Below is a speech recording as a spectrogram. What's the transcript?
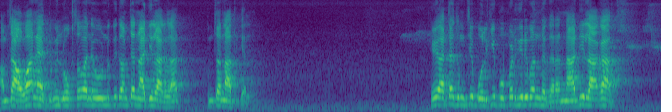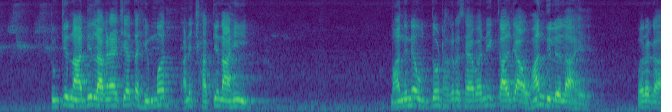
आमचं आव्हान आहे तुम्ही लोकसभा निवडणुकीत आमच्या नादी लागलात तुमचा नाद केला. हे आता तुमची बोलकी पोपटगिरी बंद करा. नादी लागाच. तुमची नादी लागण्याची आता हिंमत आणि छाती नाही. माननीय उद्धव ठाकरे साहेबांनी काल जे आव्हान दिलेलं आहे बरं का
